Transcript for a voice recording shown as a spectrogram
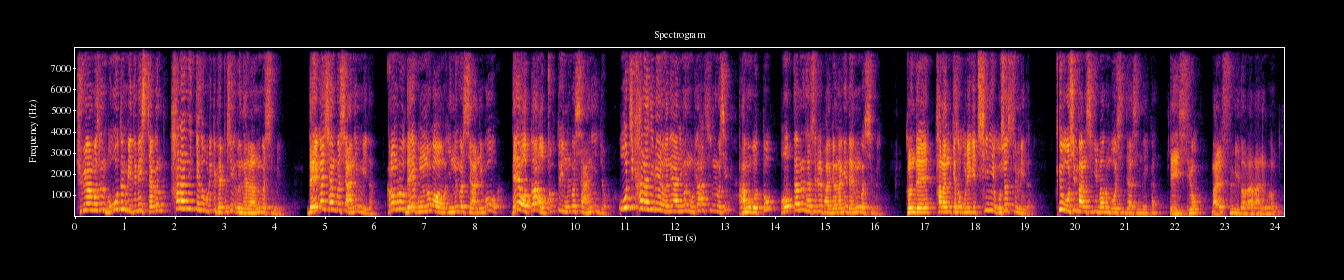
중요한 것은 모든 믿음의 시작은 하나님께서 우리에게 베푸신 은혜라는 것입니다. 내가 시한 것이 아닙니다. 그러므로 내 공로가 있는 것이 아니고 내 어떠한 업적도 있는 것이 아니죠. 오직 하나님의 은혜 아니면 우리가 할수 있는 것이 아무것도 없다는 사실을 발견하게 되는 것입니다. 그런데 하나님께서 우리에게 친히 오셨습니다. 그 오신 방식이 바로 무엇인지 아십니까? 계시록 말씀이더라라는 겁니다.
